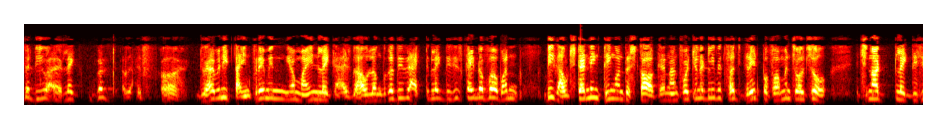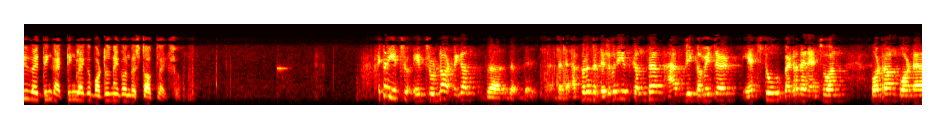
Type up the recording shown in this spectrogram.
So do you, uh, like, because uh, do you have any time frame in your mind, like as how long? Because this is acting like this is kind of a one big outstanding thing on the stock, and unfortunately, with such great performance, also, it's not like this is, I think, acting like a bottleneck on the stock, like so. Actually, it, should, it should not because the, the, the, the, as far as the delivery is concerned, as we committed H2 better than H1, quarter on quarter,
